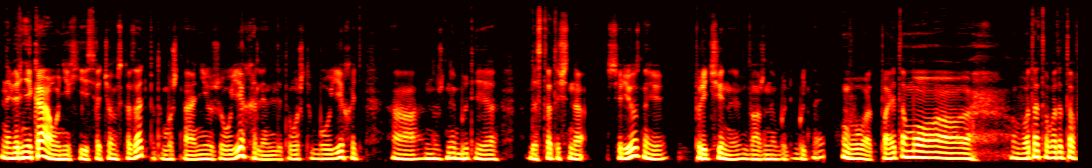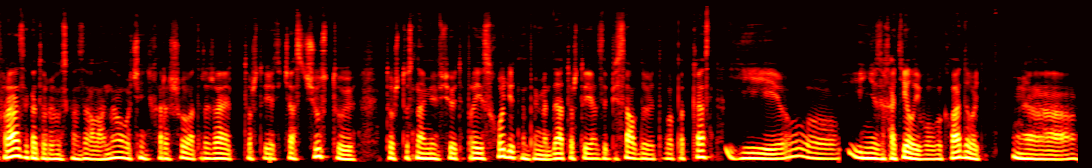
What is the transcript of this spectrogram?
наверняка у них есть о чем сказать, потому что они уже уехали. Для того, чтобы уехать, нужны были достаточно серьезные причины должны были быть. Вот, поэтому вот эта вот эта фраза, которую он сказал, она очень хорошо отражает то, что я сейчас чувствую, то, что с нами все это происходит, например, да, то, что я записал до этого подкаст и, и не захотел его выкладывать. А,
